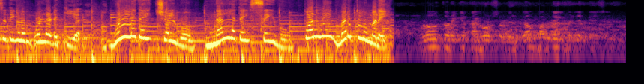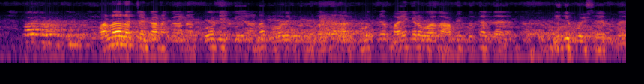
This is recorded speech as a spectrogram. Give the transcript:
வசதிகளும் உள்ளடக்கிய உள்ளதை செல்வோம் நல்லதை செய்வோம். பொன்னி மருத்துவமனை. உளவுத்துறைக்கு தகவல் சொல்லியிருக்கோம் பப்ளிக் பல லட்சக்கணக்கான கோடிக்கான போதைப் பொருள் வந்து அது கொடுக்க பயங்கரவாத அமைப்புக்கு அந்த நிதி போய் சேருது.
